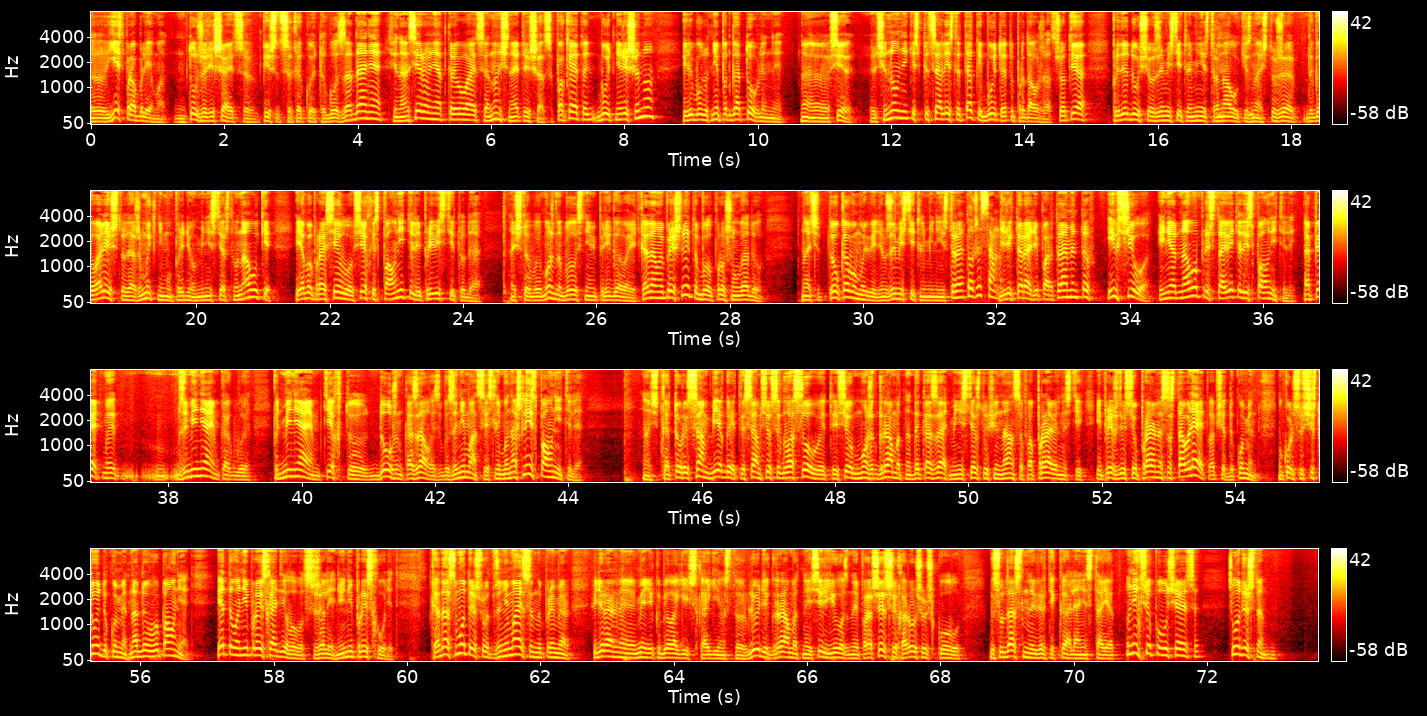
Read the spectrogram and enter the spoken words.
э, есть проблема, тут же решается, пишется какое-то госзадание, финансирование открывается, оно начинает решаться. Пока это будет не решено или будут не подготовлены э, все чиновники, специалисты, так и будет это продолжаться. Вот я предыдущего заместителя министра науки, значит, уже договорились, что даже мы к нему придем в Министерство науки, я бы просил у всех исполнителей привести туда, значит, чтобы можно было с ними переговорить. Когда мы пришли, это было в прошлом году, Значит, то у кого мы видим? Заместитель министра, Тот же самый. директора департаментов, и все. И ни одного представителя исполнителей. Опять мы заменяем как бы подменяем тех, кто должен, казалось бы, заниматься, если мы нашли исполнителя, значит, который сам бегает и сам все согласовывает, и все может грамотно доказать Министерству финансов о правильности, и прежде всего правильно составляет вообще документ. Ну, коль существует документ, надо его выполнять. Этого не происходило, вот, к сожалению, и не происходит. Когда смотришь, вот занимается, например, Федеральное медико-биологическое агентство, люди грамотные, серьезные, прошедшие хорошую школу, государственная вертикаль они стоят. У них все получается. Смотришь там,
